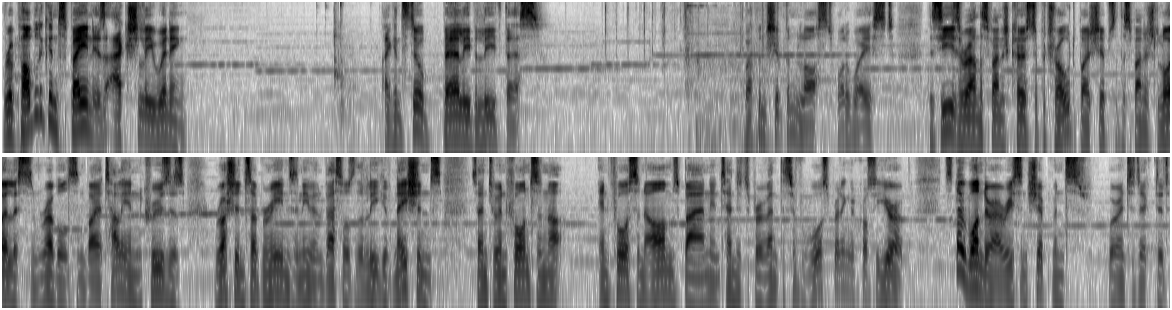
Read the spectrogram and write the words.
Republican Spain is actually winning. I can still barely believe this. Weapon shipment lost. What a waste. The seas around the Spanish coast are patrolled by ships of the Spanish loyalists and rebels and by Italian cruisers, Russian submarines and even vessels of the League of Nations sent to enforce an, enforce an arms ban intended to prevent the civil war spreading across Europe. It's no wonder our recent shipments were interdicted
